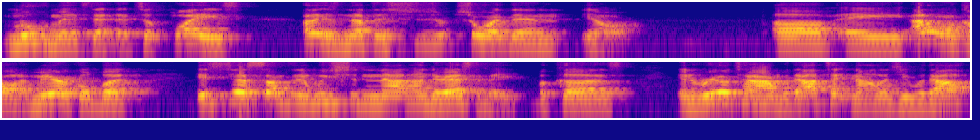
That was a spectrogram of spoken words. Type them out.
movements that, that took place, I think is nothing sh- short than, you know, of a, I don't want to call it a miracle, but it's just something that we should not underestimate because in real time, without technology, without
